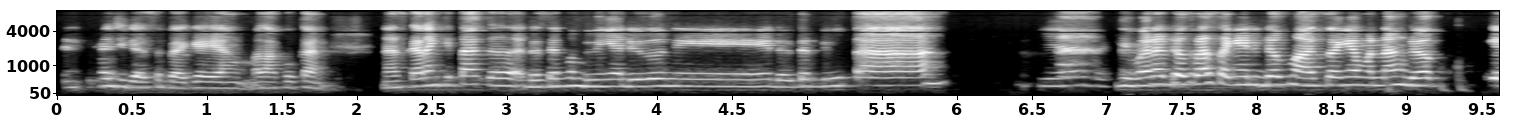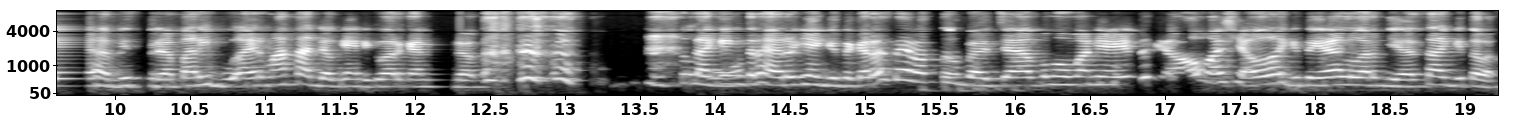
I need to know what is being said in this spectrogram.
dan kita juga sebagai yang melakukan. Nah, sekarang kita ke dosen pembimbingnya dulu nih, Dokter Duta. Ya, gimana dok rasanya nih dok mahasiswanya menang dok? Ya habis berapa ribu air mata dok yang dikeluarkan dok? Itu Saking ya. terharunya gitu. Karena saya waktu baca pengumumannya itu ya oh masya Allah gitu ya luar biasa gitu loh.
